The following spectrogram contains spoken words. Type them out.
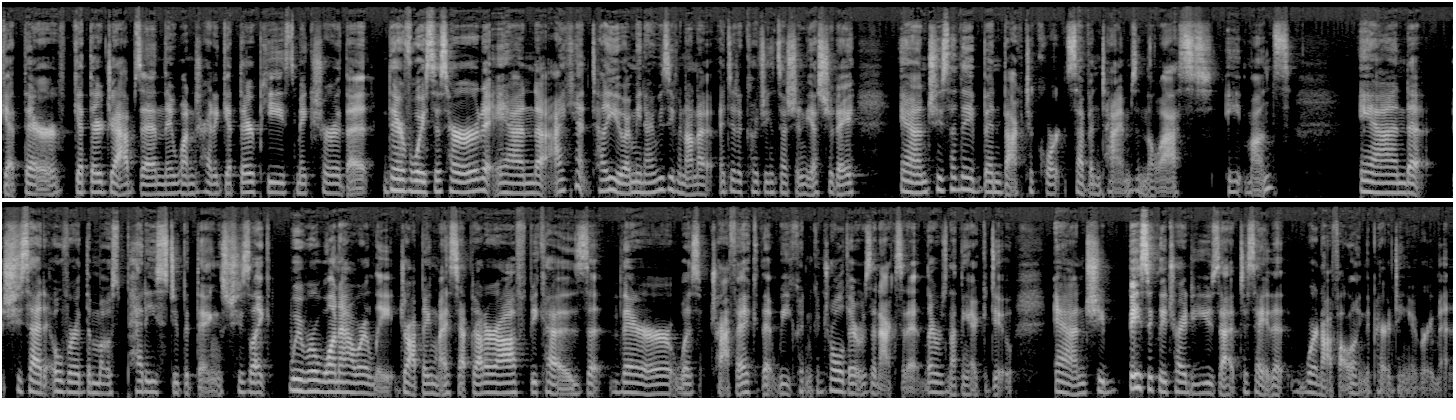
get their get their jabs in. They want to try to get their piece make sure that their voice is heard. And i can't tell you i mean i was even on a i did a coaching session yesterday and she said they've been back to court seven times in the last eight months. And she said over the most petty, stupid things. She's like, We were one hour late dropping my stepdaughter off because there was traffic that we couldn't control. There was an accident. There was nothing I could do. And she basically tried to use that to say that we're not following the parenting agreement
